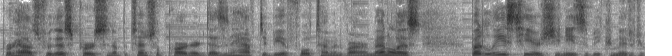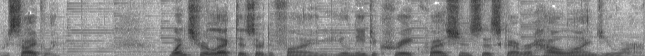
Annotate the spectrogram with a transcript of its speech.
Perhaps for this person, a potential partner doesn't have to be a full time environmentalist, but at least he or she needs to be committed to recycling. Once your electives are defined, you'll need to create questions to discover how aligned you are.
